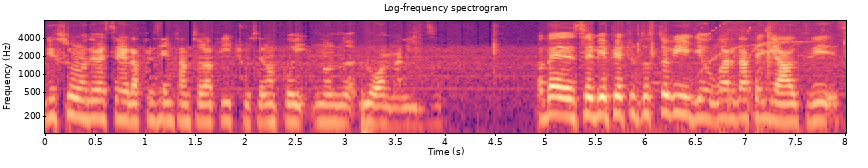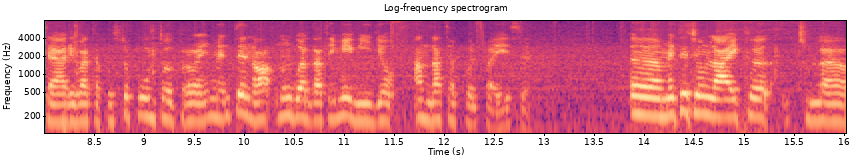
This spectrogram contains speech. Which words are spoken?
Nessuno deve essere rappresentato da Pichu, se no poi non lo analizzo. Vabbè, se vi è piaciuto sto video guardate gli altri, se arrivate a questo punto probabilmente no, non guardate i miei video, andate a quel paese. Uh, mettete un like sulla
